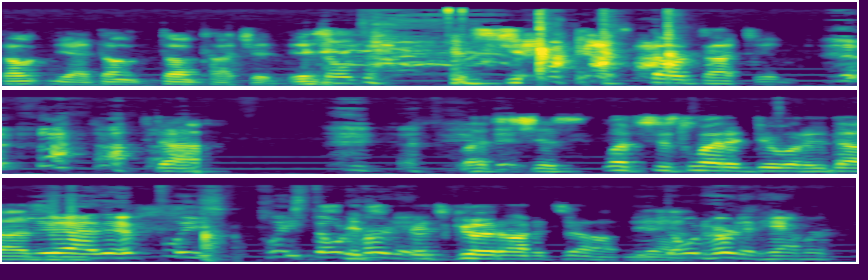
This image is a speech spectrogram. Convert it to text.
Don't yeah, don't don't touch it. Don't. just, don't touch it. Let's just let's just let it do what it does. yeah, yeah, please, please don't hurt it. it's good on its own. Yeah. Don't hurt it, Hammer.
